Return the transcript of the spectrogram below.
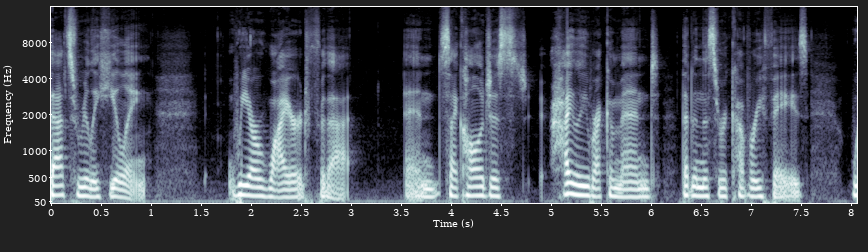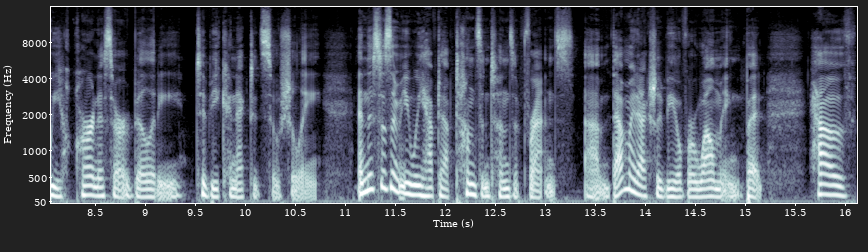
that's really healing we are wired for that. And psychologists highly recommend that in this recovery phase, we harness our ability to be connected socially. And this doesn't mean we have to have tons and tons of friends. Um, that might actually be overwhelming, but have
